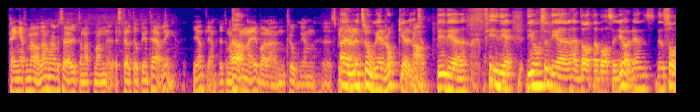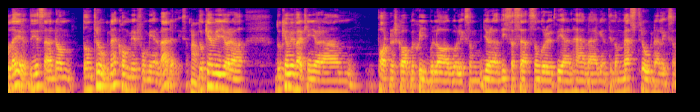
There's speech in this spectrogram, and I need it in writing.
pengar för mödan, höll jag säga, utan att man ställt upp i en tävling. Egentligen. Utan att Ja. han är ju bara en trogen eh, spelare. en trogen rocker liksom. Ja. Det är det, det, är det, det är också det den här databasen gör. Den, den sållar ju. Det är så här, de, de trogna kommer ju få mer värde liksom. Ja. Då kan vi göra, då kan vi verkligen göra um, partnerskap med skivbolag och liksom göra vissa sätt som går ut via den här vägen till de mest trogna liksom.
